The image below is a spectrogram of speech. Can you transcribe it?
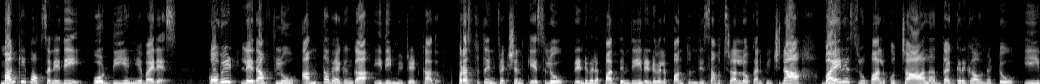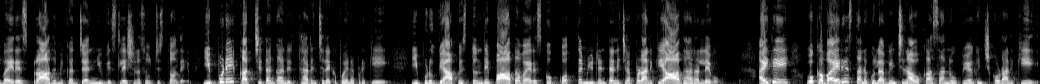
మంకీ పాక్స్ అనేది ఓ డిఎన్ఏ వైరస్. కోవిడ్ లేదా ఫ్లూ అంత వేగంగా ఇది మ్యూటేట్ కాదు. ప్రస్తుత ఇన్ఫెక్షన్ కేసులు రెండు వేల పద్దెనిమిది రెండు వేల పంతొమ్మిది సంవత్సరాల్లో కనిపించిన వైరస్ రూపాలకు చాలా దగ్గరగా ఉన్నట్టు ఈ వైరస్ ప్రాథమిక జన్యు విశ్లేషణ సూచిస్తోంది. ఇప్పుడే ఖచ్చితంగా నిర్ధారించలేకపోయినప్పటికీ ఇప్పుడు వ్యాపిస్తుంది పాత వైరస్కు కొత్త మ్యూటెంట్ అని చెప్పడానికి ఆధారాలు లేవు. అయితే ఒక వైరస్ తనకు లభించిన అవకాశాన్ని ఉపయోగించుకోవడానికి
